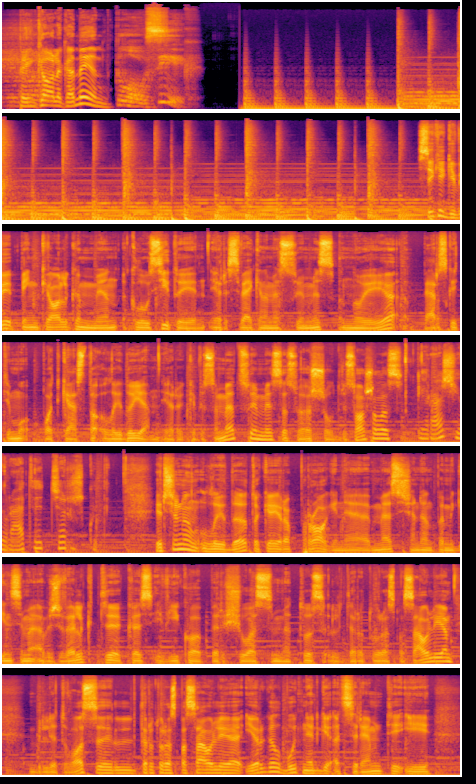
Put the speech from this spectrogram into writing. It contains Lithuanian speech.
15 min klausyk. Sveiki gyvi 15 min klausytojai ir sveikiname su jumis naujoje perskaitimų podcast'o laidoje. Ir kaip visuomet su jumis esu aš Šaudris Ošalas. Ir aš Juratė Čerškutė. Ir šiandien laida tokia yra proginė. Mes šiandien pamėginsime apžvelgti, kas įvyko per šiuos metus literatūros pasaulyje, Lietuvos literatūros pasaulyje ir galbūt netgi atsiremti į,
